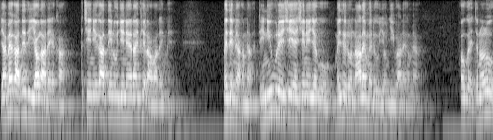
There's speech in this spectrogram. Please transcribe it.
ပြန်ဘက်ကတင်းစီရောက်လာတဲ့အခါအခြေအနေကတင်လိုခြင်းတဲ့အတိုင်းဖြစ်လာပါလိမ့်မယ်မိတ်ဆွေများခင်ဗျဒီနည်းဥပဒေရှိရဲ့ရှင်းလင်းချက်ကိုမိတ်ဆွေတို့နားလည်မယ်လို့ယုံကြည်ပါတယ်ခင်ဗျဟုတ်ကဲ့ကျွန်တော်တို့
